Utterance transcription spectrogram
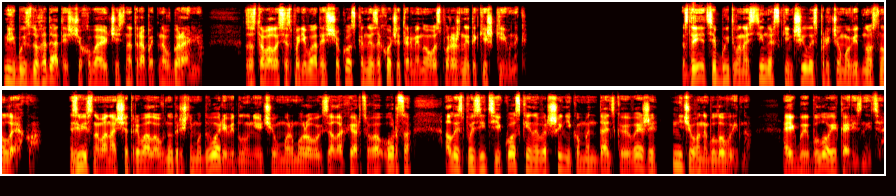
Міг би здогадатись, що, ховаючись, натрапить на вбиральню. Зоставалося сподіватися, що коска не захоче терміново спорожнити кишківник. Здається, битва на стінах скінчилась, причому відносно легко. Звісно, вона ще тривала у внутрішньому дворі, відлунюючи в мармурових залах герцога Орсо, але з позиції коски на вершині комендантської вежі нічого не було видно. А якби і було, яка різниця?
